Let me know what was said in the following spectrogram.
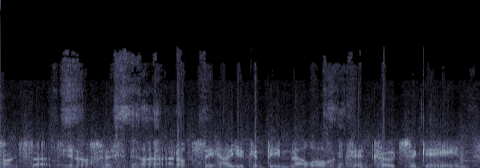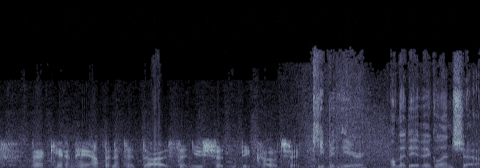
sunset. You know, uh, I don't see how you can be mellow and coach a game. That can't happen. If it does, then you shouldn't be coaching. Keep it here on the David Glenn Show.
